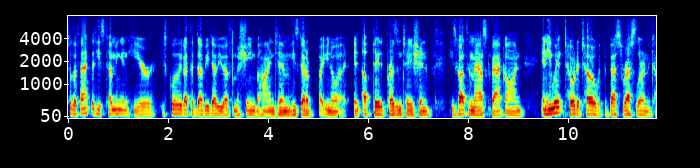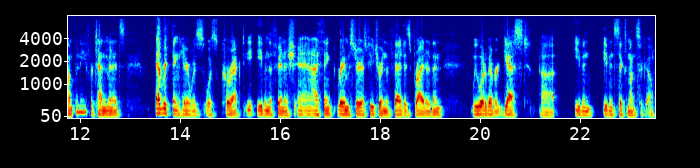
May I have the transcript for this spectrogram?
So the fact that he's coming in here, he's clearly got the WWF machine behind him. He's got a, a you know a, an updated presentation. He's got the mask back on, and he went toe to toe with the best wrestler in the company for 10 minutes. Everything here was was correct, e- even the finish. And, and I think Rey Mysterio's future in the Fed is brighter than we would have ever guessed, uh, even even six months ago.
